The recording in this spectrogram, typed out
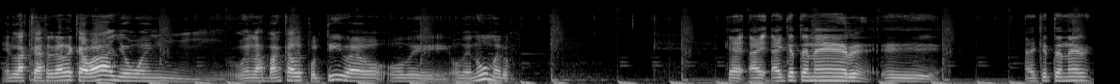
en las carreras de caballo o en, las bancas deportivas o, de, o de números. Que hay, que tener eh, hay que tener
